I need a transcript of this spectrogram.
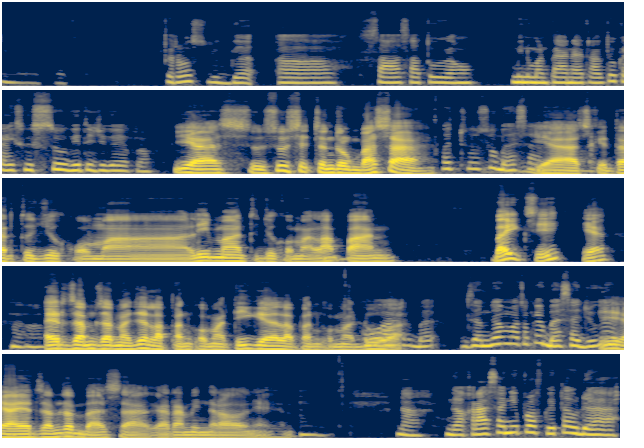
Iya. Terus juga eh, salah satu yang minuman pH netral tuh kayak susu gitu juga ya, Prof. Ya, susu cenderung basah. Oh, susu basah. Ya, sekitar 7,5, 7,8. Baik sih ya. Heeh. Air zam-zam aja 8,3, 8,2. Oh, air ba- zam-zam masuknya basah juga. Iya, air zam-zam basah karena mineralnya kan. Nah, nggak kerasa nih Prof, kita udah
